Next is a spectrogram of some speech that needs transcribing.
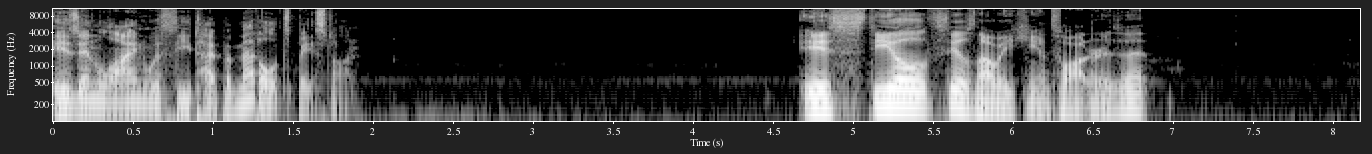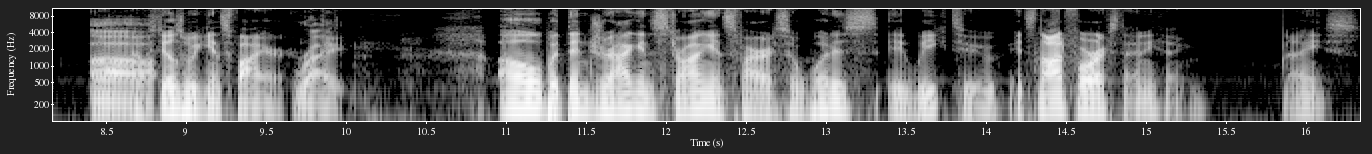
is in line with the type of metal it's based on. Is steel steel's not weak against water, is it? Uh, steel's weak against fire. right. Oh, but then dragon's strong against fire. So what is it weak to? It's not 4x to anything. Nice.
